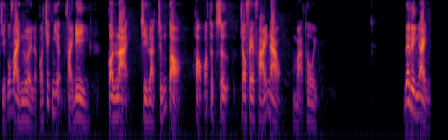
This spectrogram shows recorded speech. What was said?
chỉ có vài người là có trách nhiệm phải đi, còn lại chỉ là chứng tỏ họ có thực sự cho phe phái nào mà thôi. Đây là hình ảnh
